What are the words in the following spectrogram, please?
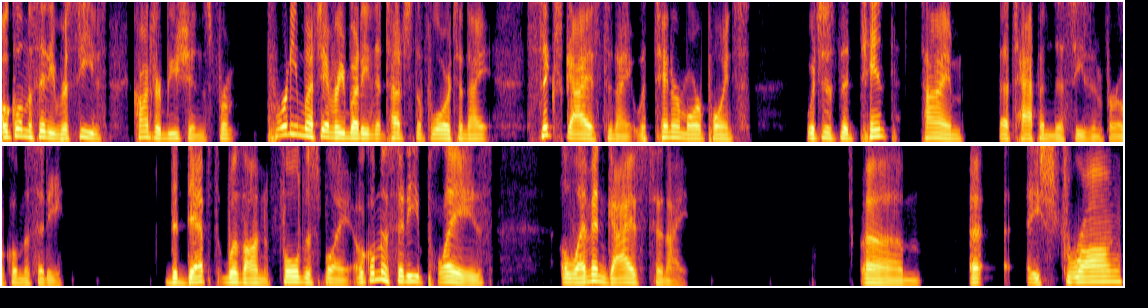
Oklahoma City receives contributions from pretty much everybody that touched the floor tonight. Six guys tonight with 10 or more points, which is the 10th time that's happened this season for Oklahoma City. The depth was on full display. Oklahoma City plays 11 guys tonight um a, a strong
